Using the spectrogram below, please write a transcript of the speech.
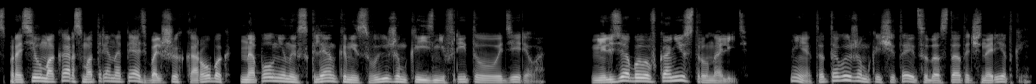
спросил Макар, смотря на пять больших коробок, наполненных склянками с выжимкой из нефритового дерева. «Нельзя было в канистру налить?» Нет, эта выжимка считается достаточно редкой,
